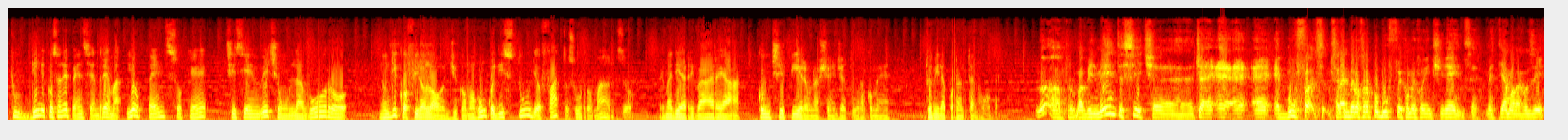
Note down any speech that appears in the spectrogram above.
tu dimmi cosa ne pensi Andrea, ma io penso che ci sia invece un lavoro, non dico filologico, ma comunque di studio fatto sul romanzo, prima di arrivare a concepire una sceneggiatura come 2049. No, probabilmente sì, cioè, è, è, è, buffa, sarebbero troppo buffe come coincidenze, mettiamola così.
